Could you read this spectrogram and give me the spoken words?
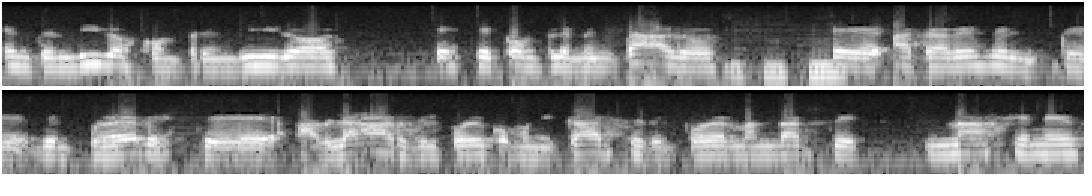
entendidos, comprendidos, este, complementados eh, a través del, del poder este, hablar, del poder comunicarse, del poder mandarse imágenes,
